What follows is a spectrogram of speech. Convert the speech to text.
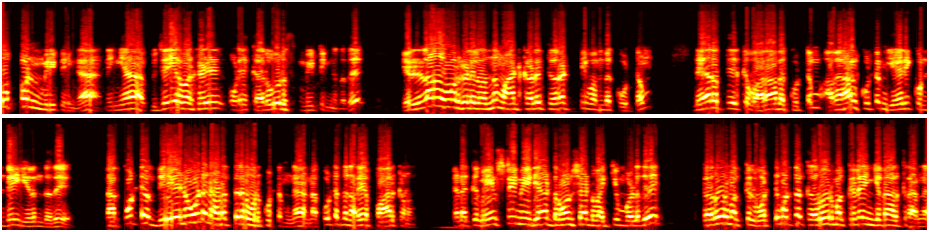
ஓப்பன் மீட்டிங்க நீங்க விஜய் அவர்கள் உடைய கரூர் மீட்டிங்கிறது எல்லா ஊர்களில் இருந்தும் ஆட்களை திரட்டி வந்த கூட்டம். நேரத்திற்கு வராத கூட்டம் அதனால் கூட்டம் ஏறிக்கொண்டே இருந்தது. நான் கூட்டம் வேணும்னு நடத்துற ஒரு கூட்டம்ங்க. நான் கூட்டத்தை நிறைய பார்க்கணும். எனக்கு மெயின் ஸ்ட்ரீம் மீடியா ட்ரோன் ஷாட் வைக்கும் பொழுது கரூர் மக்கள் ஒட்டுமொத்த கரூர் மக்களே இங்கதான் இருக்கிறாங்க.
